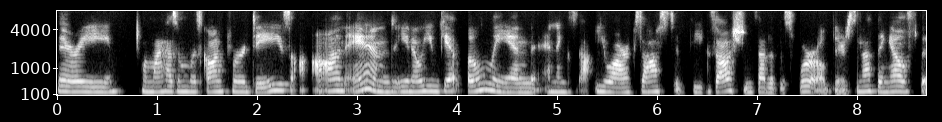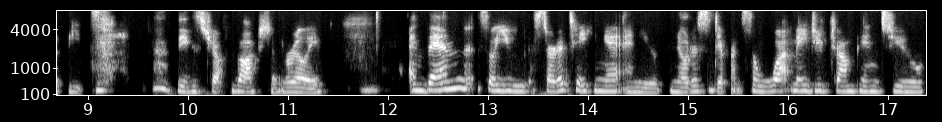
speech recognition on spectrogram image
very when my husband was gone for days on end you know you get lonely and and exa- you are exhausted the exhaustion's out of this world there's nothing else that beats the exhaustion really and then so you started taking it and you noticed a difference so what made you jump into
